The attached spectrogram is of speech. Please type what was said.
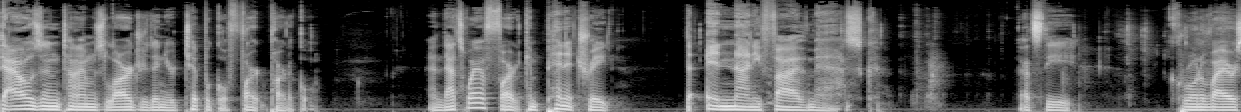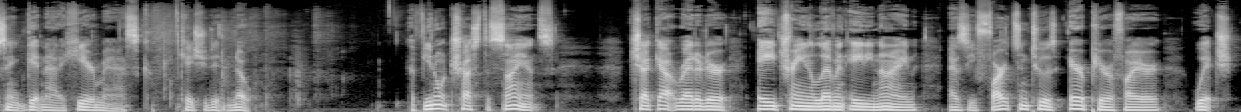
thousand times larger than your typical fart particle. And that's why a fart can penetrate the N95 mask. That's the coronavirus ain't getting out of here mask, in case you didn't know. If you don't trust the science, check out Redditor A Train 1189 as he farts into his air purifier, which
